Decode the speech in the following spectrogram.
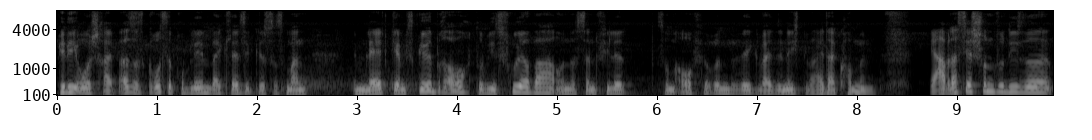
PDO schreibt, also das große Problem bei Classic ist, dass man im Late Game Skill braucht, so wie es früher war, und dass dann viele zum Aufhören bewegt, weil sie nicht weiterkommen. Ja, aber das ist ja schon so diese,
